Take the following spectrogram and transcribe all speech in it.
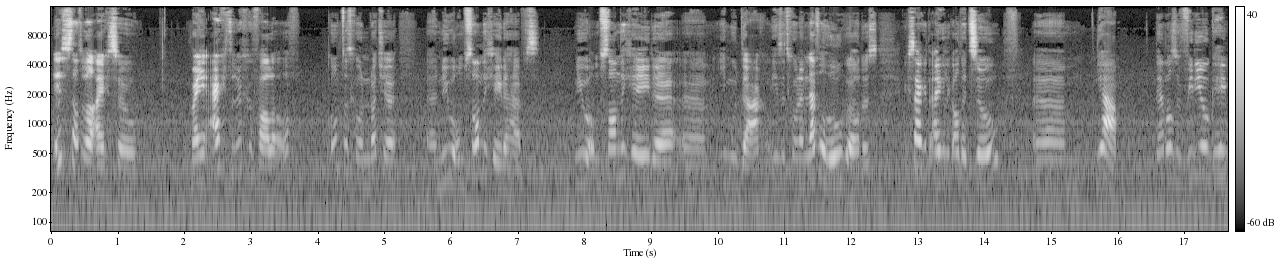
is dat wel echt zo? Ben je echt teruggevallen of komt het gewoon omdat je uh, nieuwe omstandigheden hebt? Nieuwe omstandigheden, uh, daar, je zit gewoon een level hoger. Dus ik zeg het eigenlijk altijd zo. Ehm, ja, net als een videogame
